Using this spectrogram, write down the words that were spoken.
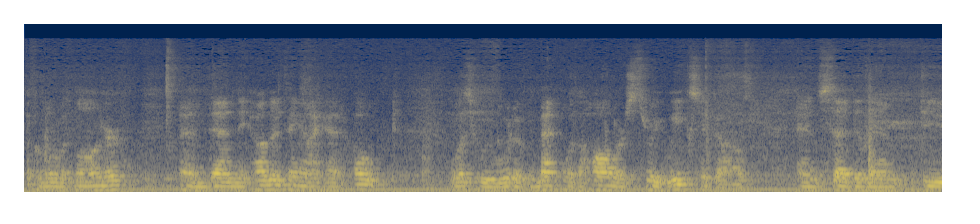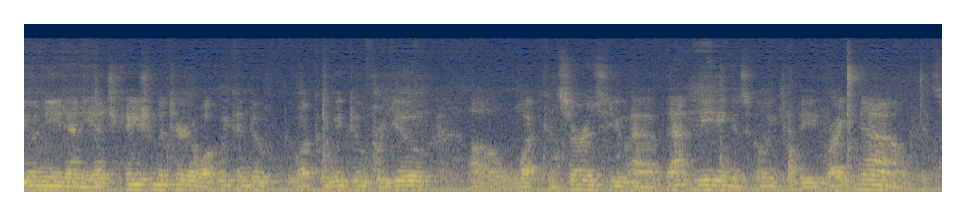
took a little bit longer. And then the other thing I had hoped was we would have met with the haulers three weeks ago and said to them, do you need any education material, what we can do, what can we do for you? Uh, What concerns do you have? That meeting is going to be, right now, it's,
